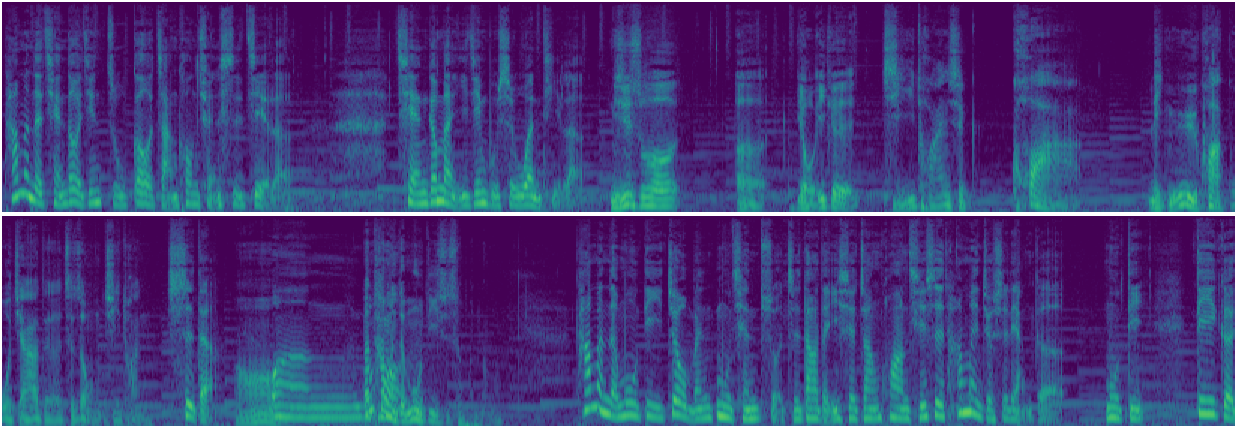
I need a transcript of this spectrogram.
他们的钱都已经足够掌控全世界了，钱根本已经不是问题了。你是说，呃，有一个集团是跨领域、跨国家的这种集团是的，哦？嗯，那他们的目的是什么呢？他们的目的，就我们目前所知道的一些状况，其实他们就是两个目的。第一个，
